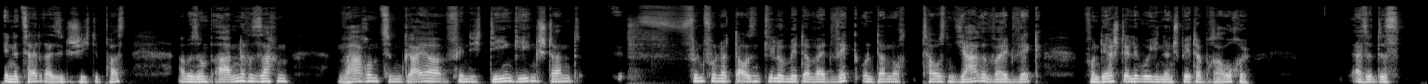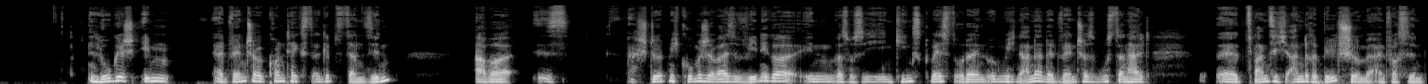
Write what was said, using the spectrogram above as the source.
in eine Zeitreisegeschichte passt. Aber so ein paar andere Sachen, warum zum Geier finde ich den Gegenstand 500.000 Kilometer weit weg und dann noch 1000 Jahre weit weg von der Stelle, wo ich ihn dann später brauche? Also das logisch im Adventure-Kontext ergibt es dann Sinn, aber es stört mich komischerweise weniger in, was weiß ich, in King's Quest oder in irgendwelchen anderen Adventures, wo es dann halt äh, 20 andere Bildschirme einfach sind,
